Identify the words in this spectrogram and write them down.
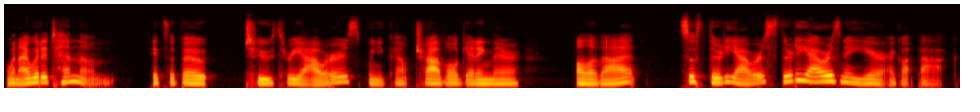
when I would attend them, it's about two, three hours when you count travel, getting there, all of that. So 30 hours, 30 hours in a year, I got back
